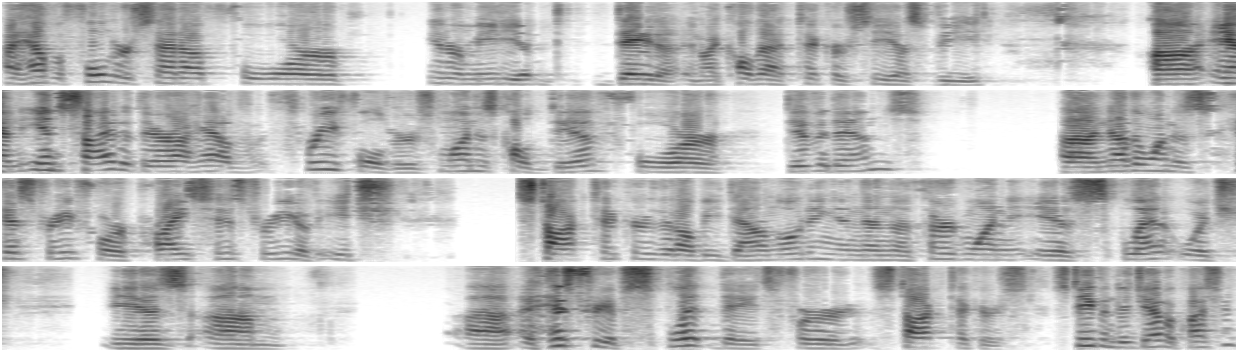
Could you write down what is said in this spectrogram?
I have a folder set up for intermediate data, and I call that ticker CSV. Uh, and inside of there, I have three folders. One is called div for dividends. Uh, another one is history for price history of each stock ticker that I'll be downloading. And then the third one is split, which is um, uh, a history of split dates for stock tickers. Stephen, did you have a question?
